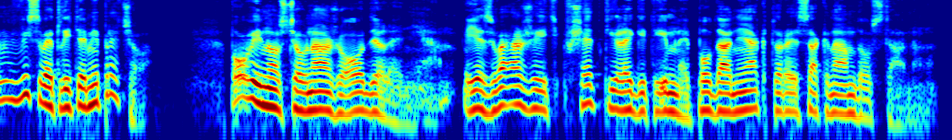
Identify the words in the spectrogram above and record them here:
Vysvetlite mi prečo. Povinnosťou nášho oddelenia je zvážiť všetky legitímne podania, ktoré sa k nám dostanú.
